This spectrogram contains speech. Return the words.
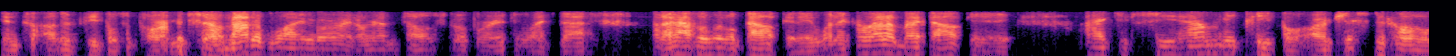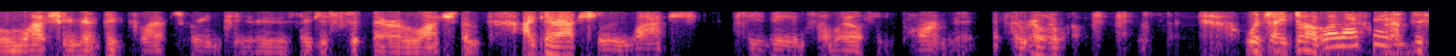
into other people's apartments. So I'm not a blinder, I don't have a telescope or anything like that, but I have a little balcony. When I go out on my balcony, I can see how many people are just at home watching their big flat screen TVs. They just sit there and watch them. I can actually watch TV in someone else's apartment if I really want to, which I don't. Well, that's a, just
